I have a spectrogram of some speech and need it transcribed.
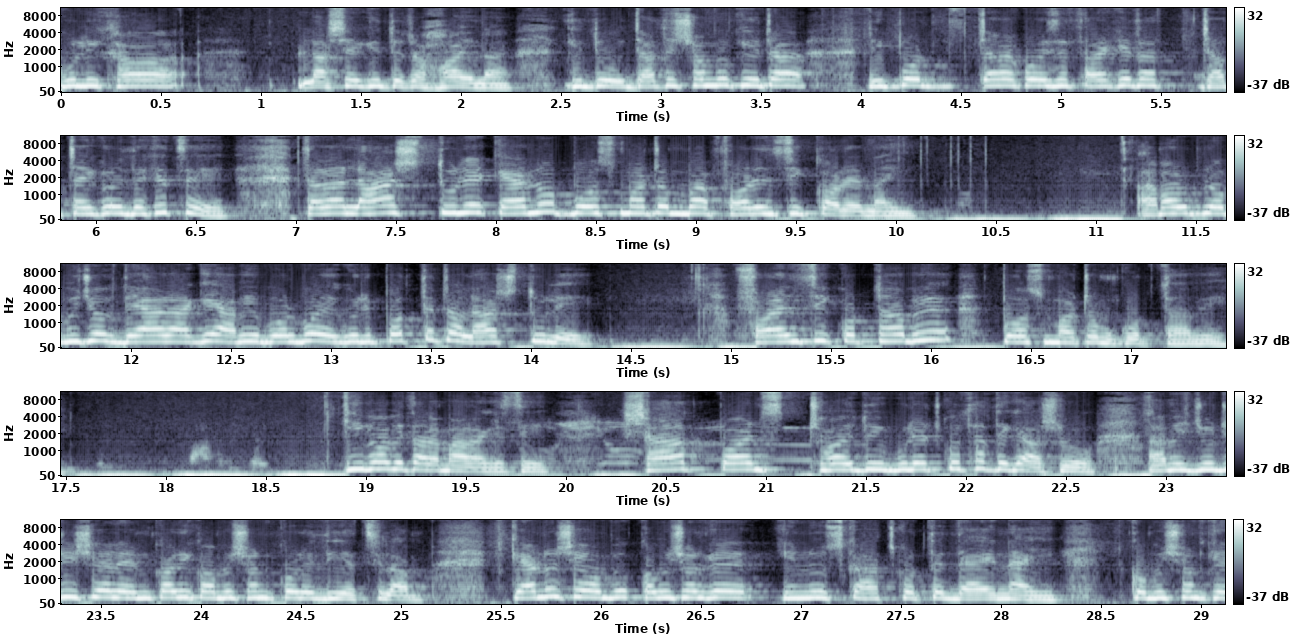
গুলি খাওয়া লাশের কিন্তু এটা হয় না। কিন্তু জাতিসংঘ কি এটা রিপোর্ট যারা করেছে, তারা কি এটা যাচাই করে দেখেছে? তারা লাশ তুলে কেন পোস্টমর্টম বা ফরেন্সিক করে নাই? আমার উপর অভিযোগ দেওয়ার আগে আমি বলব, এগুলি প্রত্যেকটা লাশ তুলে ফরেন্সিক করতে হবে পোস্টমর্টম করতে হবে। কীভাবে তারা মারা গেছে? সাত পয়েন্ট ছয় দুই বুলেট কোথা থেকে আসলো? আমি জুডিশিয়াল এনকোয়ারি কমিশন করে দিয়েছিলাম। কেন সে কমিশনকে ইনুস কাজ করতে দেয় নাই? কমিশনকে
